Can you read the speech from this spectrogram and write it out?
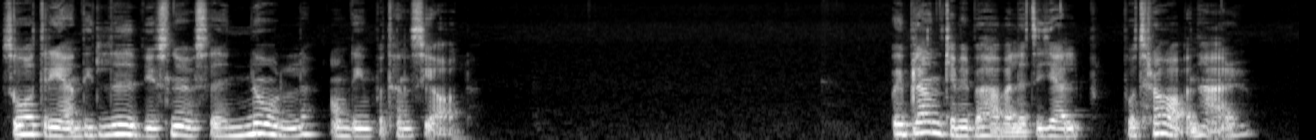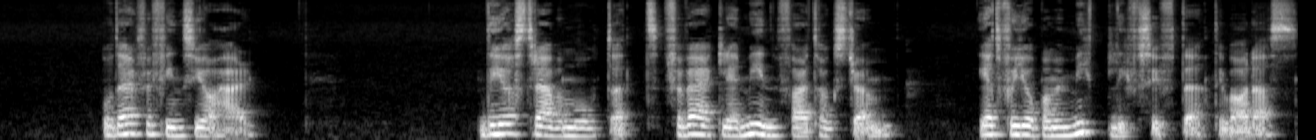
Så återigen, ditt liv just nu säger noll om din potential. Och ibland kan vi behöva lite hjälp på traven här. Och därför finns jag här. Det jag strävar mot att förverkliga min företagsdröm är att få jobba med mitt livssyfte till vardags.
